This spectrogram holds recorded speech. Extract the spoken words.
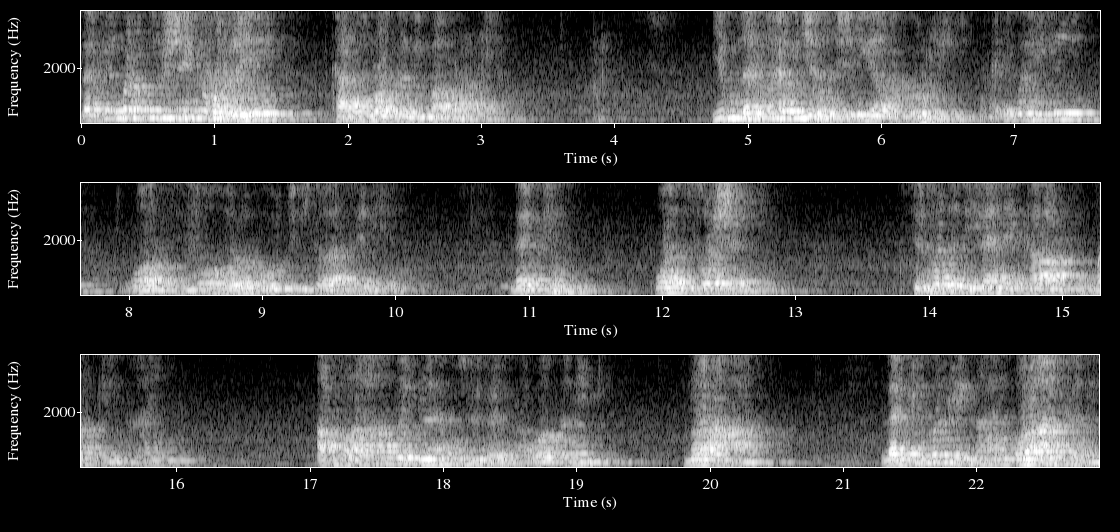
laakiin mar hadduu shay ka horreeyey kaasi waa qadiim baa oranaya iyagu laakiin waxay ujeedaan shaygaa wax ka horreeyey marka ay waxay leeyiin waa sifo hore oo jirto asaliya laakiin waan soo sheegay sifadan ilaahay kalaamku markay tahay asal ahaan bay ilaahay ku sifaysnaa waa qadiim noocaha laakiin markay tahay qur'aankani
